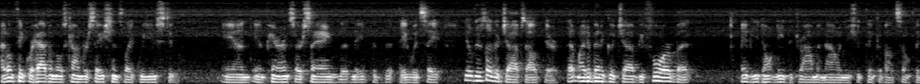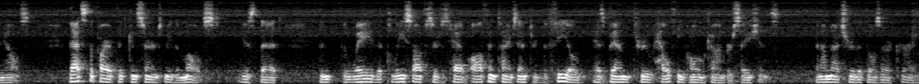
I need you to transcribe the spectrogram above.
I don't think we're having those conversations like we used to. And, and parents are saying that they, that they would say, you know, there's other jobs out there. That might have been a good job before, but maybe you don't need the drama now and you should think about something else. That's the part that concerns me the most, is that the, the way that police officers have oftentimes entered the field has been through healthy home conversations. And I'm not sure that those are occurring.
